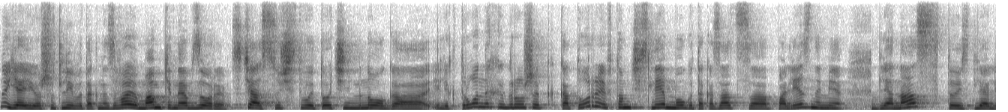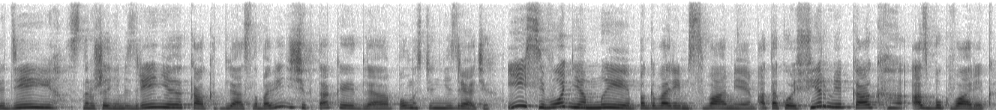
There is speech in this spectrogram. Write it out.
ну я ее шутливо так называю, мамкины обзоры. Сейчас существует очень много электронных игрушек, которые в том числе могут оказаться полезными для нас, то есть для людей с нарушением зрения, как для слабовидящих, так и для полностью незрячих. И сегодня мы поговорим с вами о такой фирме, как Азбукварик.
